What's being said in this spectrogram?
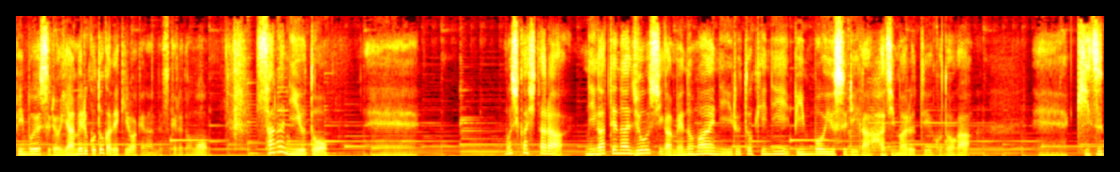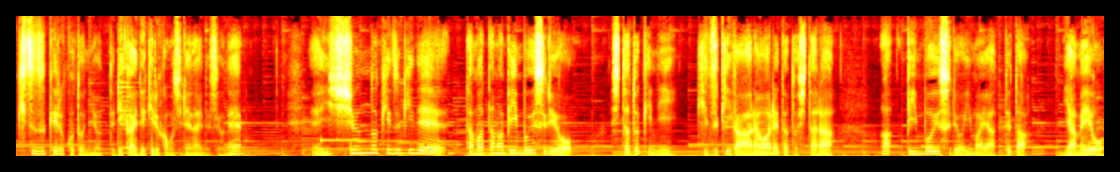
貧乏ゆすりをやめることができるわけなんですけれどもさらに言うと、えー、もしかしたら苦手な上司が目の前にいる時に貧乏ゆすりが始まるということが、えー、気づき続けることによって理解できるかもしれないですよね。一瞬の気づきでたまたま貧乏ゆすりをした時に気づきが現れたとしたらあ貧乏ゆすりを今やってたやめよ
